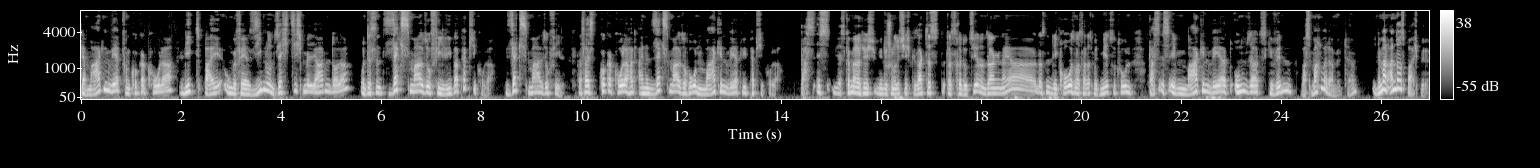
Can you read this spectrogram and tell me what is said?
Der Markenwert von Coca-Cola liegt bei ungefähr 67 Milliarden Dollar und das sind sechsmal so viel wie bei Pepsi-Cola. Sechsmal so viel. Das heißt, Coca-Cola hat einen sechsmal so hohen Markenwert wie Pepsi-Cola. Das ist, jetzt können wir natürlich, wie du schon richtig gesagt hast, das reduzieren und sagen, naja, das sind die Großen, was hat das mit mir zu tun? Das ist eben Markenwert, Umsatz, Gewinn. Was machen wir damit? Ich nehme mal ein anderes Beispiel.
